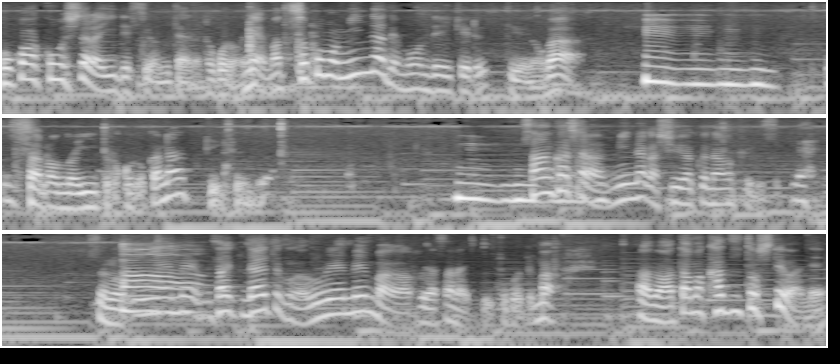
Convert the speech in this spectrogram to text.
ここはこうしたらいいですよみたいなところをねまたそこもみんなで揉んでいけるっていうのがうんうんサロンのいいところかなっていうふうに。うんうんうん。参加者はみんなが主役なわけですよね。その運営メンさっき大斗君が運営メンバーが増やさないっていうところで、まあ、あの頭数としてはね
